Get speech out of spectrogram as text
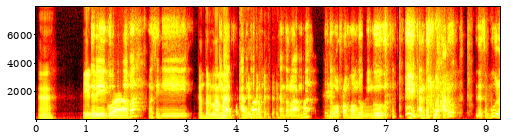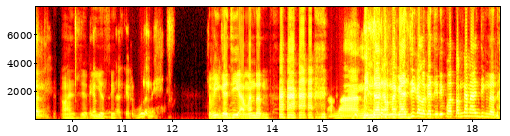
Ah. Iya, Dari gua apa? Masih di kantor lama. kantor, kantor lama udah work from home dua minggu. kantor baru udah sebulan nih. Oh, anjir, kan iya sih. akhir bulan nih. Tapi udah gaji aman, Don. Aman. Pindah karena gaji, kalau gaji dipotong kan anjing, Don.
